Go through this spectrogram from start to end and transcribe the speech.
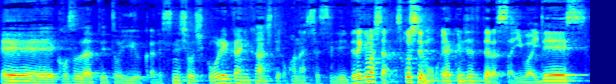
えー、子育てというかですね、少子高齢化に関してお話しさせていただきました。少しでもお役に立てたら幸いです。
